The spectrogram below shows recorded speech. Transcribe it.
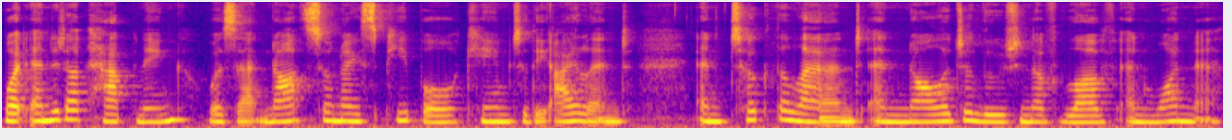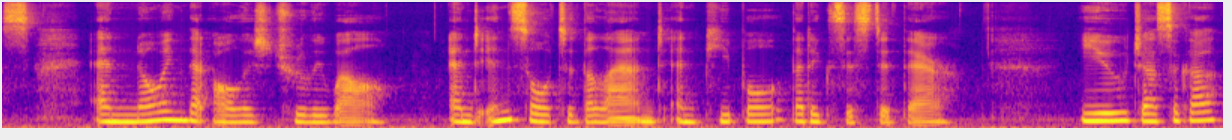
What ended up happening was that not so nice people came to the island and took the land and knowledge illusion of love and oneness, and knowing that all is truly well, and insulted the land and people that existed there. You, Jessica,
